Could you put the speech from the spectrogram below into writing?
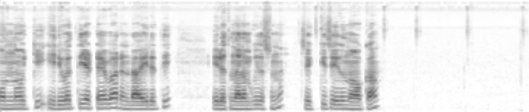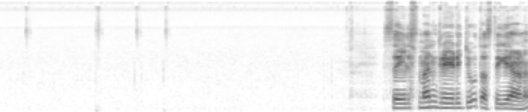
മുന്നൂറ്റി ഇരുപത്തി എട്ട് ബാർ രണ്ടായിരത്തി ഇരുപത്തിനാല് നമുക്ക് ജസ്റ്റ് ഒന്ന് ചെക്ക് ചെയ്ത് നോക്കാം. സെയിൽസ്മാൻ ഗ്രേഡ് ടു തസ്തികയാണ്.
